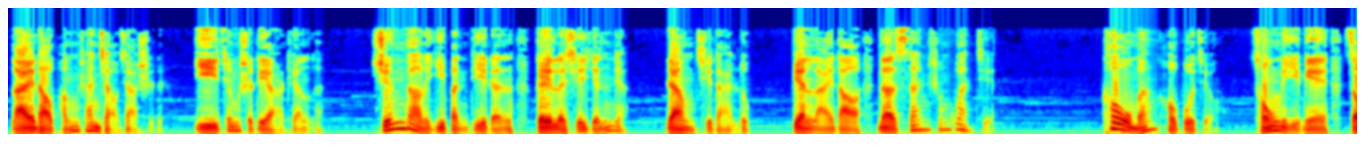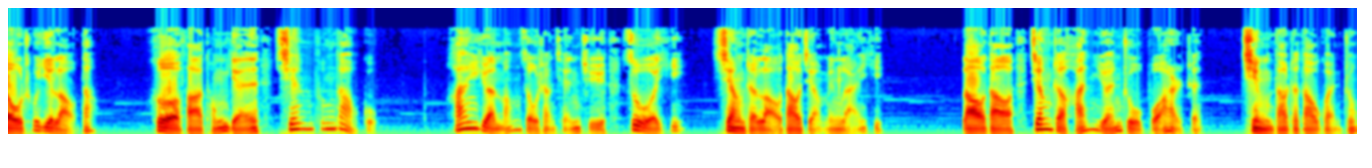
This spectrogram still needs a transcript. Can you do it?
来到蓬山脚下时，已经是第二天了。寻到了一本地人，给了些银两，让其带路，便来到那三生观前。叩门后不久，从里面走出一老道，鹤发童颜，仙风道骨。韩远忙走上前去，作揖，向着老道讲明来意。老道将这韩远主仆二人请到这道观中，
